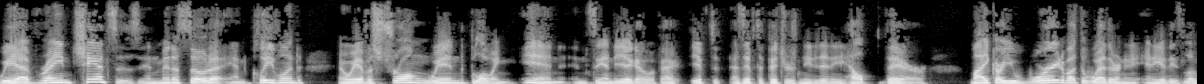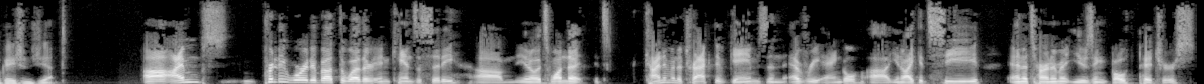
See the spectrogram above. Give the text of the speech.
We have rain chances in Minnesota and Cleveland, and we have a strong wind blowing in in San Diego. If, if as if the pitchers needed any help there. Mike, are you worried about the weather in any of these locations yet? Uh, I'm pretty worried about the weather in Kansas City. Um, you know, it's one that it's kind of an attractive games in every angle. Uh, you know, I could see in a tournament using both pitchers.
